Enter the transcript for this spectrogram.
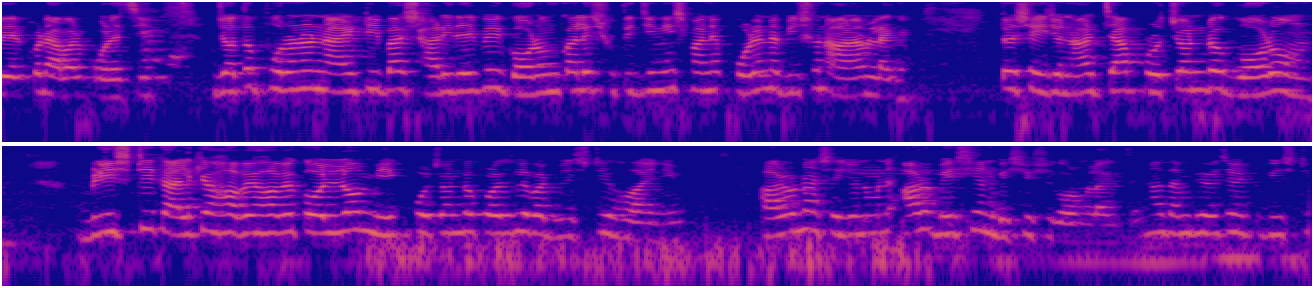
বের করে আবার পরেছি যত পুরনো নাইটি বা শাড়ি দেখবে, গরমকালে সুতির জিনিস মানে পরে না, ভীষণ আরাম লাগে। তো সেই জন্য আর যা প্রচণ্ড গরম, বৃষ্টি কালকে হবে হবে করল মেঘ প্রচণ্ড করেছিল বাট বৃষ্টি হয়নি। আরও না সেই জন্য মানে আরও বেশি আর বেশি বেশি গরম লাগছে। না তো আমি ভেবেছিলাম একটু বৃষ্টি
